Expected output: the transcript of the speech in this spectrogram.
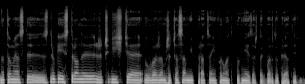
Natomiast y, z drugiej strony rzeczywiście uważam, że czasami praca informatyków nie jest aż tak bardzo kreatywna.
